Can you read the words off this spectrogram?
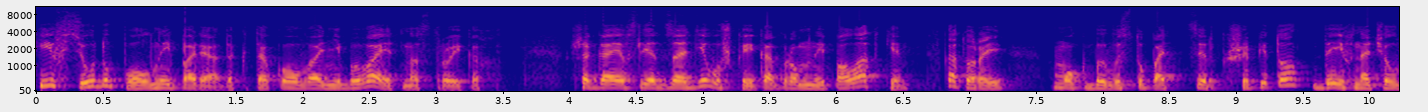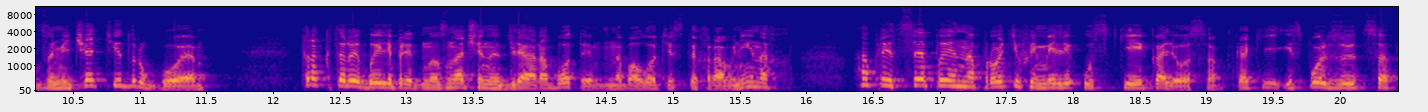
и всюду полный порядок. Такого не бывает на стройках. Шагая вслед за девушкой к огромной палатке, в которой мог бы выступать цирк Шапито, Дэйв начал замечать и другое. Тракторы были предназначены для работы на болотистых равнинах, а прицепы, напротив, имели узкие колеса, какие используются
